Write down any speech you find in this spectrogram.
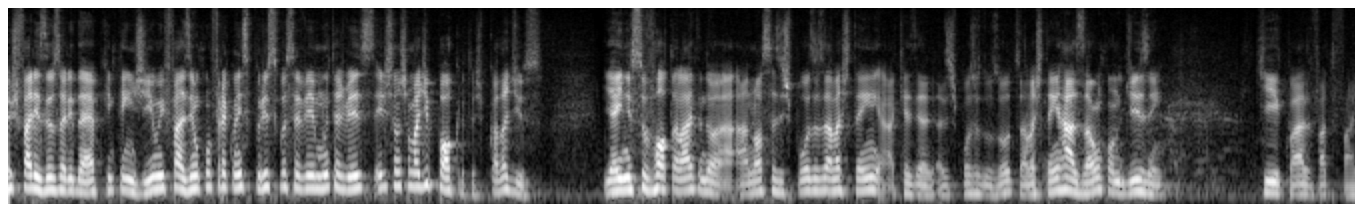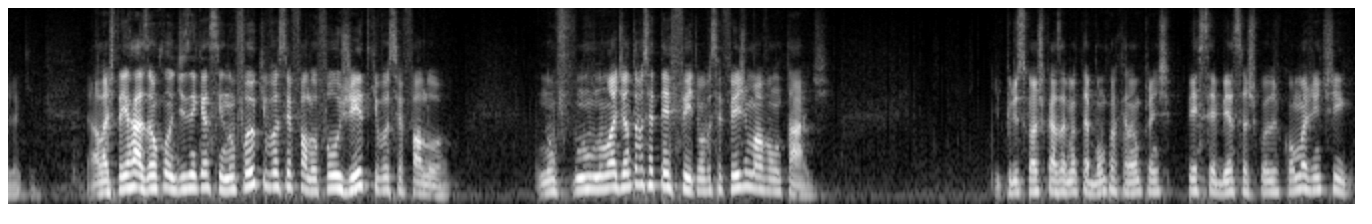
que os fariseus ali da época entendiam e faziam com frequência, por isso que você vê muitas vezes eles são chamados de hipócritas, por causa disso. E aí nisso volta lá, entendeu? As nossas esposas, elas têm, quer dizer, as esposas dos outros, elas têm razão quando dizem que, quase, fato falha aqui. Elas têm razão quando dizem que assim, não foi o que você falou, foi o jeito que você falou. Não, não, não adianta você ter feito, mas você fez de má vontade. E por isso que eu acho que o casamento é bom pra caramba, pra gente perceber essas coisas, como a gente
